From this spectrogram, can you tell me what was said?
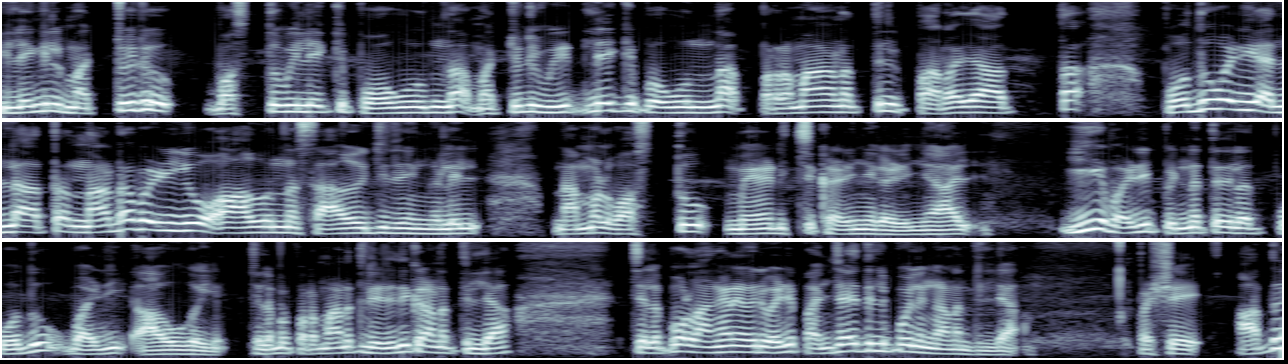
ഇല്ലെങ്കിൽ മറ്റൊരു വസ്തുവിലേക്ക് പോകുന്ന മറ്റൊരു വീട്ടിലേക്ക് പോകുന്ന പ്രമാണത്തിൽ പറയാത്ത പൊതുവഴി അല്ലാത്ത നടവഴിയോ ആകുന്ന സാഹചര്യങ്ങളിൽ നമ്മൾ വസ്തു മേടിച്ച് കഴിഞ്ഞു കഴിഞ്ഞാൽ ഈ വഴി പിന്നത്തേതിൽ അത് പൊതു വഴി ആവുകയും ചിലപ്പോൾ പ്രമാണത്തിൽ എഴുതി കാണത്തില്ല ചിലപ്പോൾ അങ്ങനെ ഒരു വഴി പഞ്ചായത്തിൽ പോലും കാണത്തില്ല. പക്ഷേ അത്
